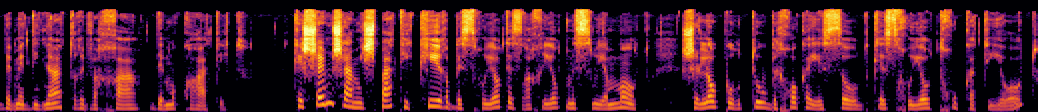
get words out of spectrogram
במדינת רווחה דמוקרטית. כשם שהמשפט הכיר בזכויות אזרחיות מסוימות שלא פורטו בחוק היסוד כזכויות חוקתיות,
